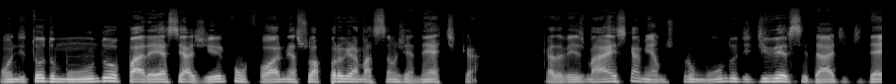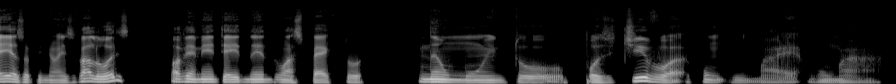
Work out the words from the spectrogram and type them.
onde todo mundo parece agir conforme a sua programação genética. Cada vez mais caminhamos para um mundo de diversidade de ideias, opiniões e valores, obviamente aí dentro de um aspecto não muito positivo, com uma, eh, uma,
